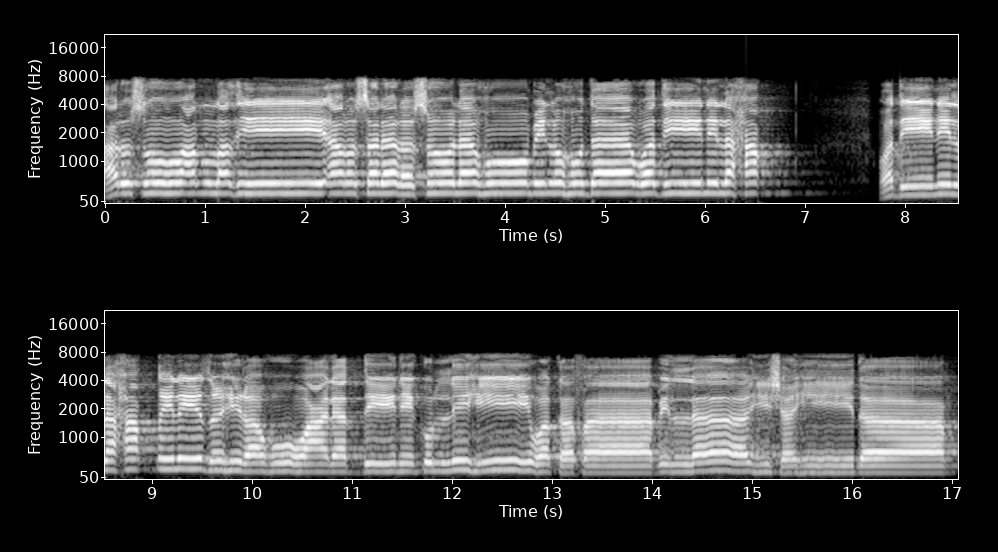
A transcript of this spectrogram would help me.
أرسل الذي أرسل رسوله بالهدى ودين الحق ودين الحق ليظهره على الدين كله وكفى بالله شهيدا.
